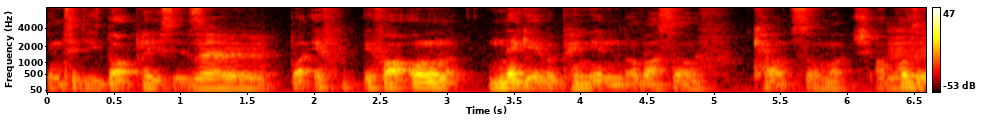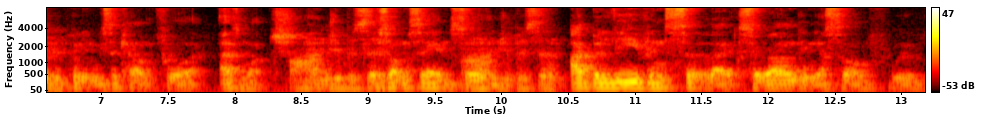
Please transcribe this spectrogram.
into these dark places. Right, right, right. But if if our own negative opinion of ourselves counts so much, our positive Mhm. opinion needs to count for as much. A hundred That's percent. what I'm saying. A So hundred percent. I believe in like surrounding yourself with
